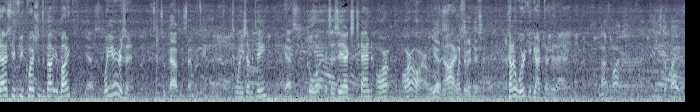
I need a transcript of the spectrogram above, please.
Can I ask you a few questions about your bike? Yes. What year is it? It's a 2017. 2017? Yes. Cool. It's a ZX10 R RR. Ooh, yes. nice. Winter edition. What kind of work you got done to that? Not much. Just the bike.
